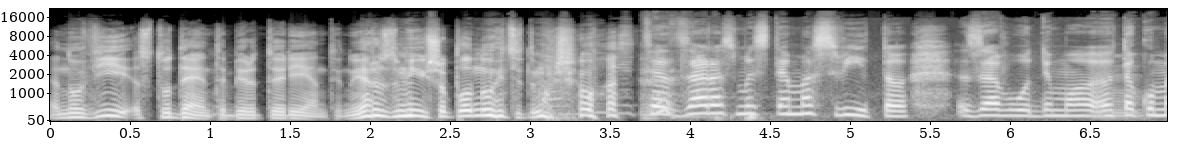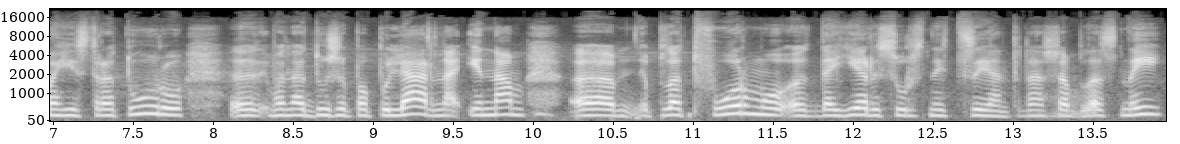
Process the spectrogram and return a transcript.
нові студенти, абітурієнти? Ну я розумію, що планується, тому що у вас Це зараз ми з тема світу заводимо е, Мгм. таку магістратуру. е, Вона дуже популярна, і нам е, платформу е, дає ресурсний центр, наш обласний,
